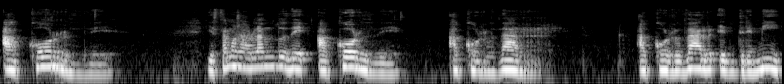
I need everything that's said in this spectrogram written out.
acorde. Y estamos hablando de acorde, acordar, acordar entre mí,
